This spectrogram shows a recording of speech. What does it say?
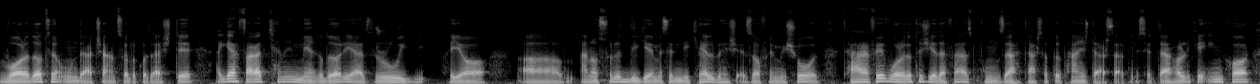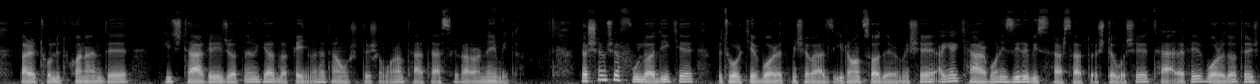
واردات اون در چند سال گذشته اگر فقط کمی مقداری از روی یا عناصر دیگه مثل نیکل بهش اضافه می‌شد تعرفه وارداتش یه دفعه از 15 درصد به 5 درصد می‌رسید. در حالی که این کار برای تولید کننده هیچ تغییری ایجاد نمی‌کرد و قیمت تمام شده شما هم تحت تاثیر قرار نمی‌داد. یا شمش فولادی که به ترکیه وارد میشه و از ایران صادر میشه اگر کربنی زیر 20 درصد داشته باشه تعرفه وارداتش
